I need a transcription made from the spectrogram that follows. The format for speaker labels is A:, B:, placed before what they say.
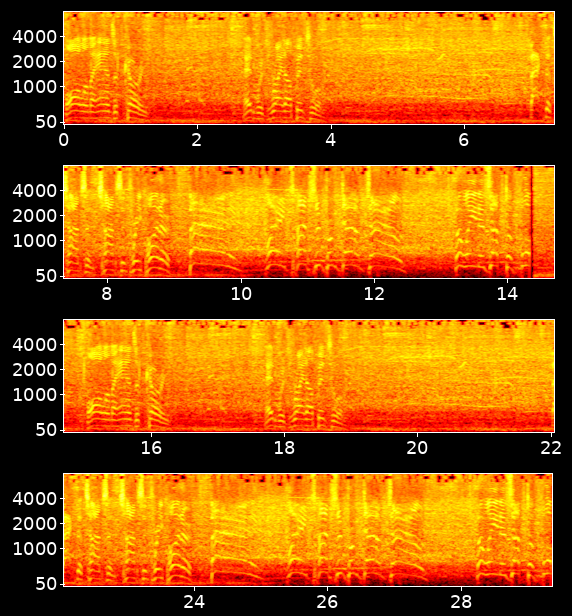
A: Ball in the hands of Curry. Edwards right up into him. Back to Thompson. Thompson three-pointer. Bang! Klay Thompson from downtown. The lead is up to four. Ball in the hands of Curry. Edwards right up into him. Back to Thompson. Thompson three-pointer. Bang! Klay Thompson from downtown. The lead is up to four.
